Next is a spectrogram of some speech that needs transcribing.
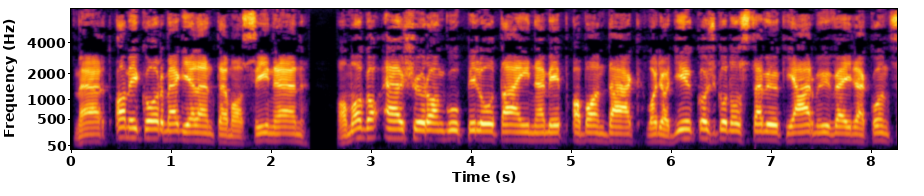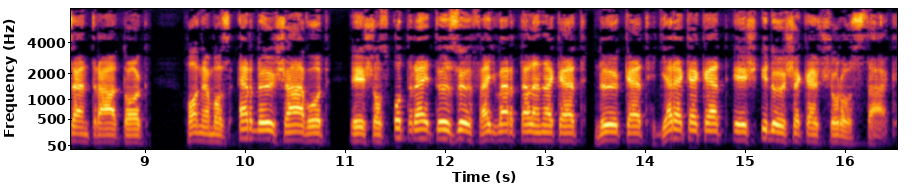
Mert amikor megjelentem a színen, a maga elsőrangú pilótái nem épp a bandák vagy a gyilkos gonosztevők járműveire koncentráltak, hanem az erdősávot és az ott rejtőző fegyverteleneket, nőket, gyerekeket és időseket sorozták.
